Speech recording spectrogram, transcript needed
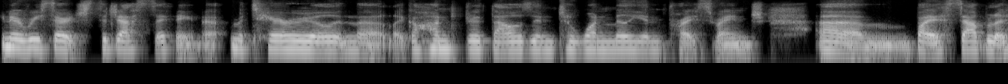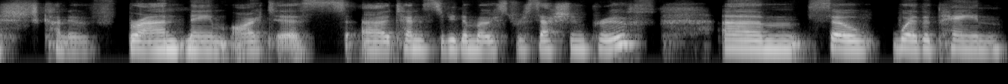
you know, research suggests I think that material in the like hundred thousand to one million price range um, by established kind of brand name artists uh, tends to be the most recession proof. Um, so where the pain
